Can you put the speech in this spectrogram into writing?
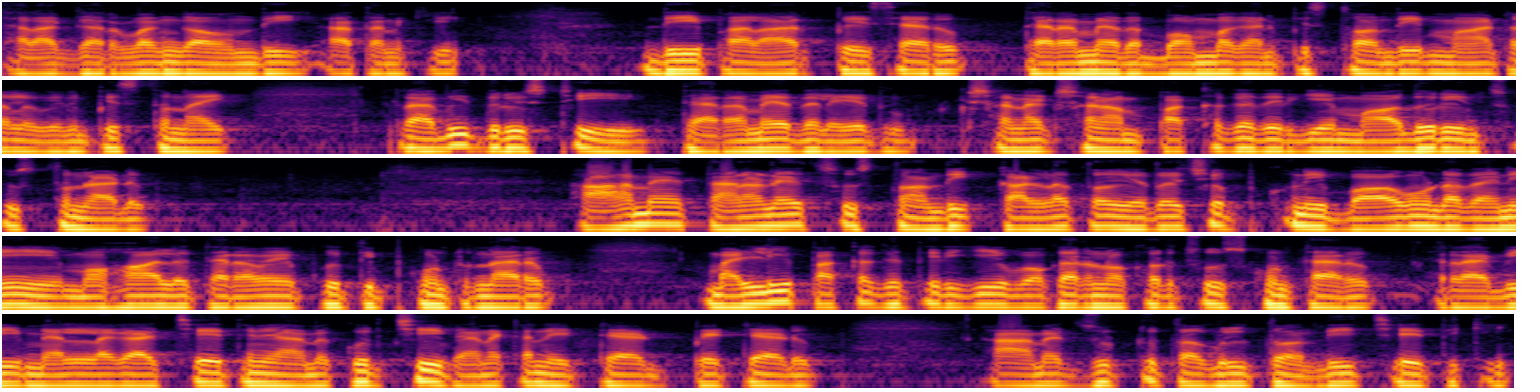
చాలా గర్వంగా ఉంది అతనికి. దీపాలు ఆర్పేశారు. తెర మీద బొమ్మ కనిపిస్తోంది. మాటలు వినిపిస్తున్నాయి. రవి దృష్టి తెర మీద లేదు. క్షణక్షణం పక్కకు తిరిగి మాధురిని చూస్తున్నాడు. ఆమె తననే చూస్తోంది. కళ్ళతో ఏదో చెప్పుకుని బాగుండదని మొహాలు తెరవైపు తిప్పుకుంటున్నారు. మళ్ళీ పక్కకు తిరిగి ఒకరినొకరు చూసుకుంటారు. రవి మెల్లగా చేతిని ఆమె కుర్చీ వెనక నెట్టాడు పెట్టాడు. ఆమె జుట్టు తగులుతోంది చేతికి.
